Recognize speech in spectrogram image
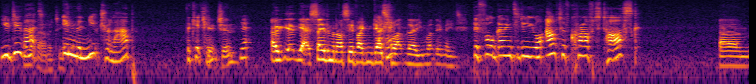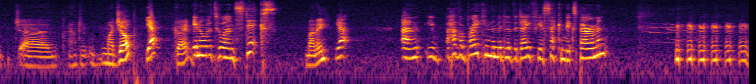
You do that that in the Nutrilab, the kitchen. kitchen. Yeah. Oh yeah, yeah. Say them and I'll see if I can guess Okay. what the what it means. Before going to do your out of craft task. Um, uh, how to, my job. Yeah. Great. In order to earn sticks. Money. Yep. Um, you have a break in the middle of the day for your second experiment.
